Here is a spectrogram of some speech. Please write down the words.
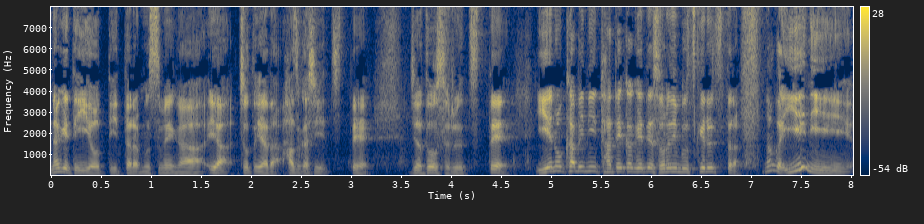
投げていいよって言ったら娘が、いや、ちょっと嫌だ、恥ずかしい、っつって、じゃあどうする？っつって、家の壁に立てかけてそれにぶつけるっつったら、なんか家に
